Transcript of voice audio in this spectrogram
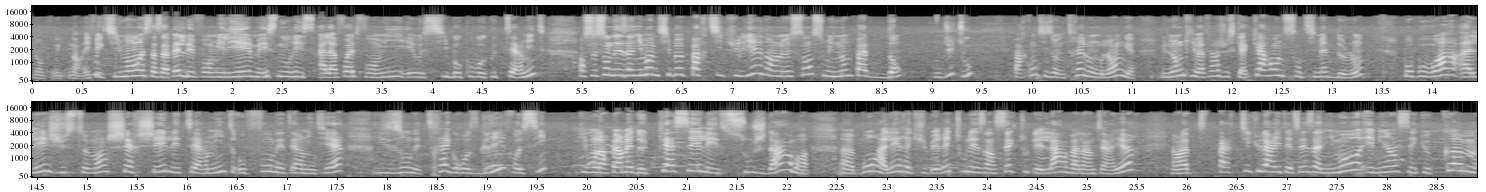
Donc oui, non, effectivement, ça s'appelle des fourmiliers, mais ils se nourrissent à la fois de fourmis et aussi beaucoup beaucoup de termites. Alors ce sont des animaux un petit peu particuliers dans le sens où ils n'ont pas de dents du tout. Par contre, ils ont une très longue langue, une langue qui va faire jusqu'à 40 cm de long pour pouvoir aller justement chercher les termites au fond des termitières. Ils ont des très grosses griffes aussi qui vont leur permettre de casser les souches d'arbres euh, pour aller récupérer tous les insectes, toutes les larves à l'intérieur. La particularité de ces animaux, eh bien, c'est que comme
